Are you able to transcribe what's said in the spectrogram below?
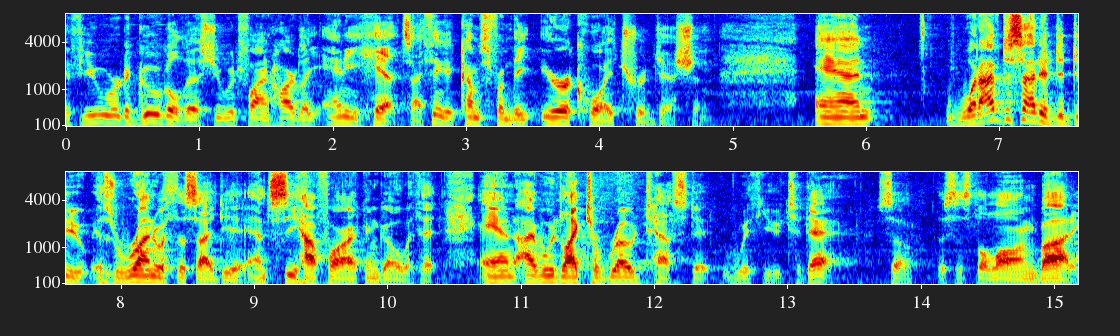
If you were to Google this, you would find hardly any hits. I think it comes from the Iroquois tradition. And what I've decided to do is run with this idea and see how far I can go with it. And I would like to road test it with you today. So this is the long body.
